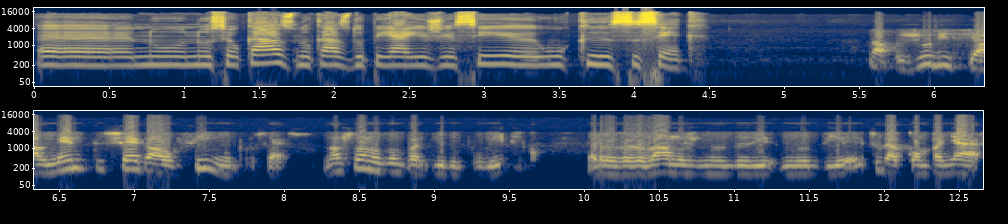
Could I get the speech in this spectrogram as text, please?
uh, no, no seu caso, no caso do PAEGC, o que se segue? Não, judicialmente chega ao fim o processo. Nós somos um partido político, reservamos no, no direito de acompanhar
